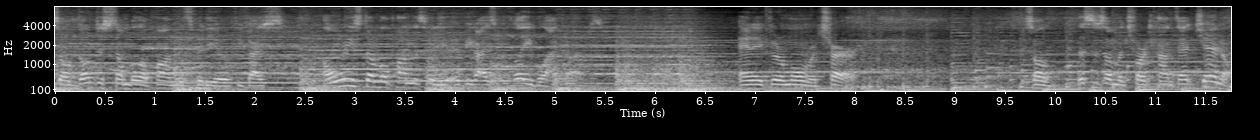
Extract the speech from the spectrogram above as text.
So don't just stumble upon this video if you guys only stumble upon this video if you guys play Black Ops. And if you're more mature. So this is a mature content channel.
